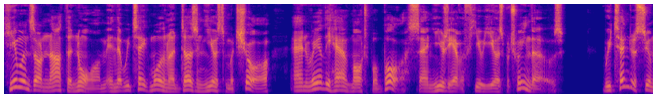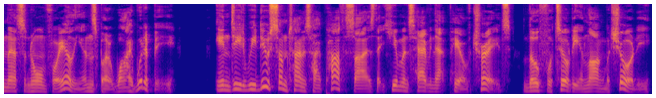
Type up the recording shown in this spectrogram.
Humans are not the norm in that we take more than a dozen years to mature and rarely have multiple births, and usually have a few years between those. We tend to assume that's the norm for aliens, but why would it be? Indeed, we do sometimes hypothesize that humans having that pair of traits, low fertility and long maturity,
